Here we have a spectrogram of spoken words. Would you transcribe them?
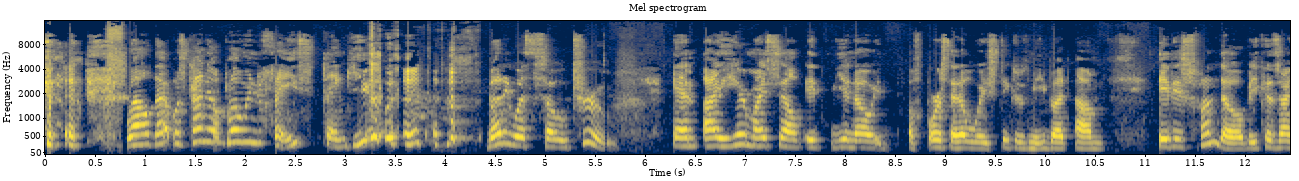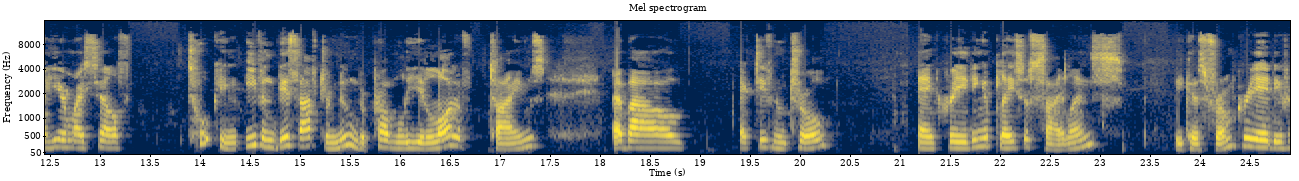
well, that was kind of a blow in the face. Thank you. but it was so true. And I hear myself, it, you know, it, of course, that always sticks with me, but um, it is fun though, because I hear myself talking, even this afternoon, but probably a lot of times, about active neutral and creating a place of silence because from creative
